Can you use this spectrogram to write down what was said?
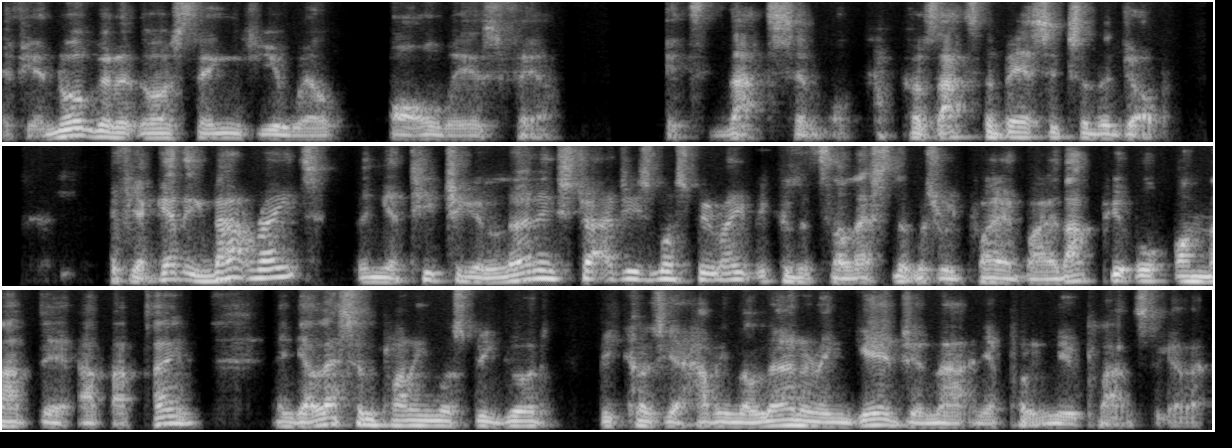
If you're not good at those things, you will always fail. It's that simple because that's the basics of the job. If you're getting that right, then your teaching and learning strategies must be right because it's the lesson that was required by that pupil on that day at that time. And your lesson planning must be good because you're having the learner engage in that and you're putting new plans together.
